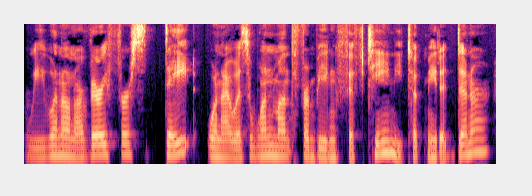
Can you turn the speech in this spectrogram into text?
We went on our very first date when I was one month from being 15. He took me to dinner.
